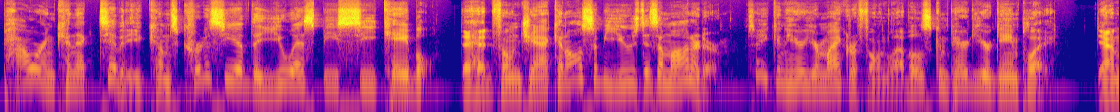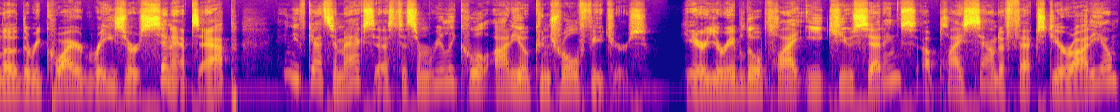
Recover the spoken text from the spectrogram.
power and connectivity comes courtesy of the USB C cable. The headphone jack can also be used as a monitor, so you can hear your microphone levels compared to your gameplay. Download the required Razer Synapse app, and you've got some access to some really cool audio control features. Here, you're able to apply EQ settings, apply sound effects to your audio,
